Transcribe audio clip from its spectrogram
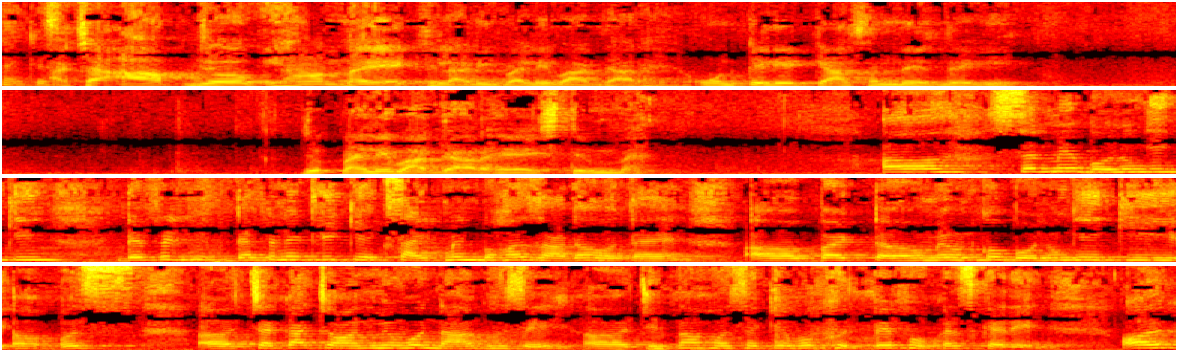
थैंक यू अच्छा आप जो यहाँ नए खिलाड़ी पहली बार जा रहे हैं, उनके लिए क्या संदेश देगी? जो पहली बार जा रहे हैं इस टीम में। Uh, सर मैं बोलूँगी कि डेफिनेटली कि एक्साइटमेंट बहुत ज़्यादा होता है। बट uh, uh, मैं उनको बोलूँगी कि uh, उस uh, चकाचौन में वो ना घुसे। uh, जितना हो सके वो खुद पे फोकस करे और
